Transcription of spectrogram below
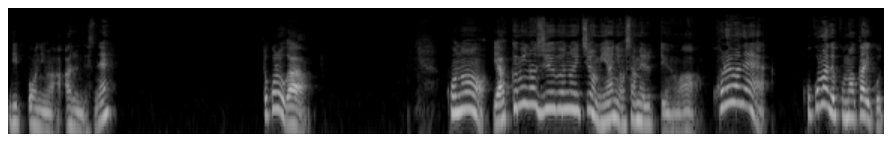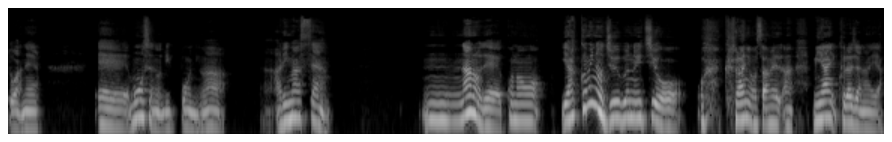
立法にはあるんですね。ところが、この薬味の10分の1を宮に収めるっていうのは、これはね、ここまで細かいことはね、えー、モーセの立法にはありません。んなので、この薬味の10分の1を 蔵に収め、あ、宮、蔵じゃないや。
